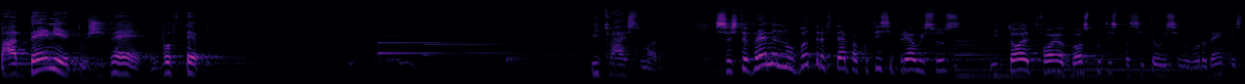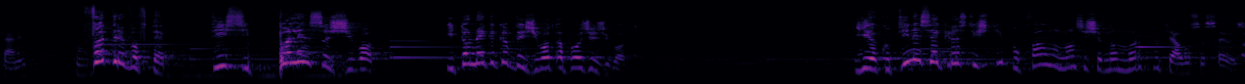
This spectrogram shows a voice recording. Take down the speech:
Падението живее в теб. И това е смърт. Същевременно вътре в теб, ако ти си приел Исус и Той е твоя Господ и Спасител и си новороден християнин, вътре в теб ти си пълен с живот. И то не какъв да е живот, а Божия живот. И ако ти не се кръстиш, ти буквално носиш едно мъртво тяло със себе си.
